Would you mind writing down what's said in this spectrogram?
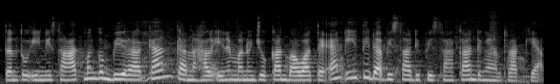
Tentu ini sangat menggembirakan karena hal ini menunjukkan bahwa TNI tidak bisa dipisahkan dengan rakyat.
